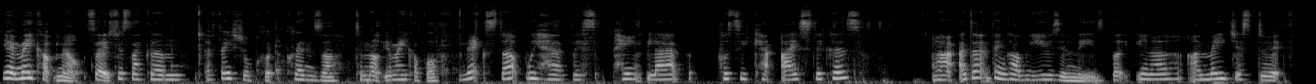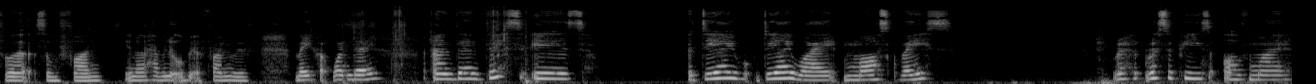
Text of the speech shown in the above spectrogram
Yeah makeup melt. So it's just like um a facial cl cleanser to melt your makeup off. Next up we have this paint lab pussycat eye stickers. I don't think I'll be using these, but you know, I may just do it for some fun, you know, have a little bit of fun with makeup one day. And then this is a DIY mask base Re recipes of my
